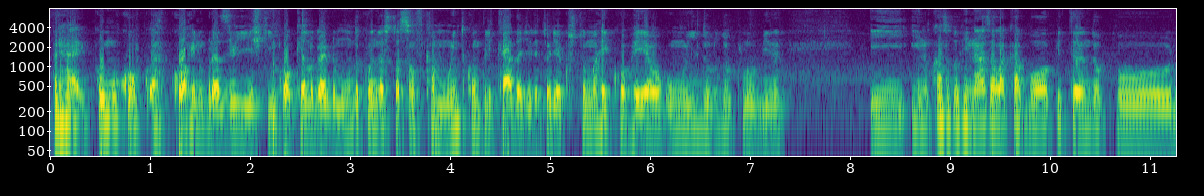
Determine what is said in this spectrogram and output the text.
pra, como ocorre no Brasil e acho que em qualquer lugar do mundo, quando a situação fica muito complicada, a diretoria costuma recorrer a algum ídolo do clube. Né? E, e, no caso do Rinaz, ela acabou optando por,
